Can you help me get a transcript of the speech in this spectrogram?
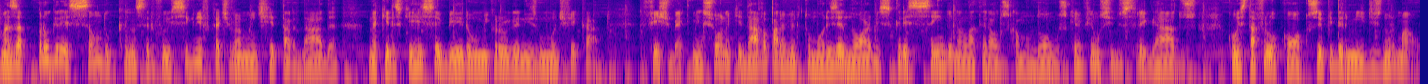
Mas a progressão do câncer foi significativamente retardada naqueles que receberam o microorganismo modificado. Fishback menciona que dava para ver tumores enormes crescendo na lateral dos camundongos que haviam sido esfregados com Staphylococcus epidermidis normal,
